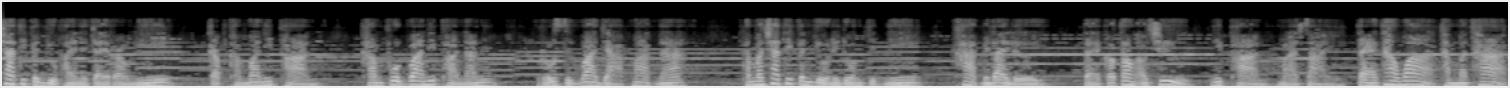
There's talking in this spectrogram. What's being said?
ชาติที่เป็นอยู่ภายในใจเรานี้ กับคำว่านิพพานคำพูดว่านิพพานนั้น รู้สึกว่าหยาบมากนะ ธรรมชาติที่เป็นอยู่ในดวงจิตนี้คาดไม่ได้เลย แต่ก็ต้องเอาชื่อ นิพพานมาใส่ แต่ถ้าว่าธรรมธาตุ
